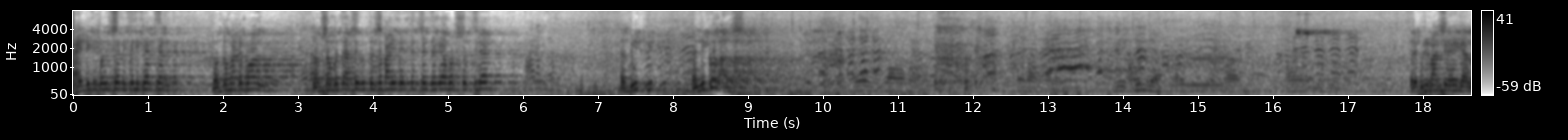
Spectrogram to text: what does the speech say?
রাইটিং পজিশনে তিনি খেলছেন। মধ্যমাঠে বল। দশ নম্বর জার্সির উদ্দেশ্যে বাড়িয়ে দিয়েছেন। সেই জায়গায় অবশ্য ছিলেন নিকোলাস। রেফারি হয়ে গেল।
